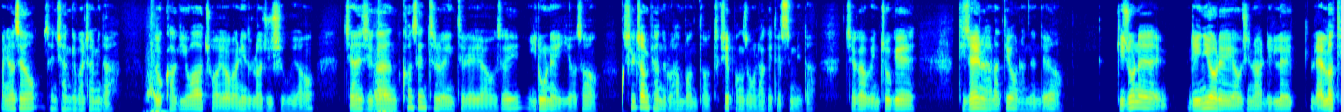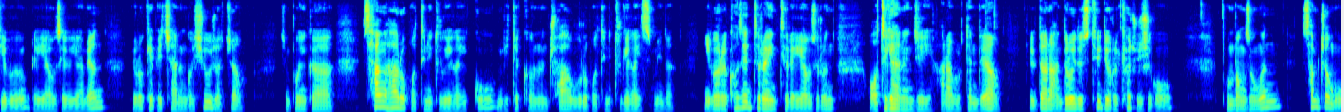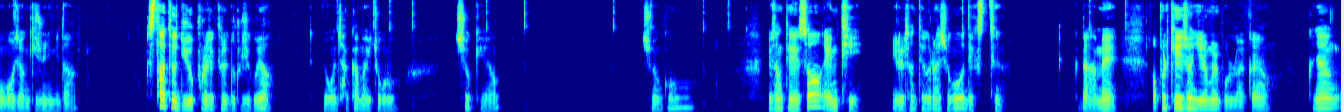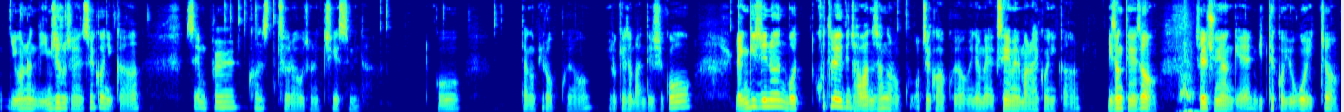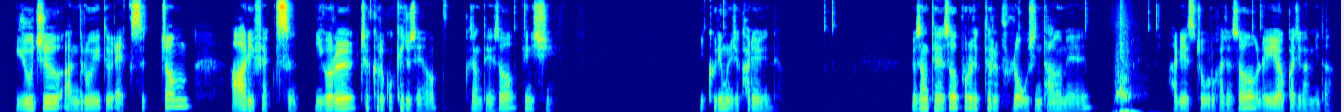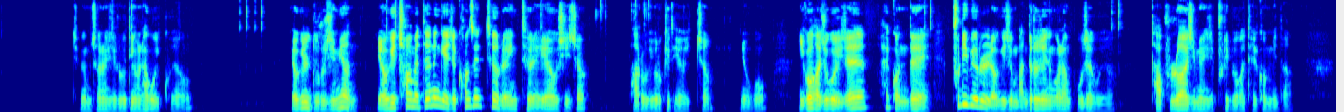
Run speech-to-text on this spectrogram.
안녕하세요. 센치한 개발자입니다. 구독하기와 좋아요 많이 눌러주시고요. 지난 시간 컨센트 레인트 레이아웃의 이론에 이어서 실전편으로 한 번 더 특집 방송을 하게 됐습니다. 제가 왼쪽에 디자인을 하나 띄워놨는데요. 기존의 리니어 레이아웃이나 릴레, 렐러티브 레이아웃에 의하면 이렇게 배치하는 거 쉬우셨죠? 지금 보니까 상하로 버튼이 두 개가 있고 밑에 거는 좌우로 버튼이 두 개가 있습니다. 이거를 컨센트 레인트 레이아웃으로는 어떻게 하는지 알아볼 텐데요. 일단 안드로이드 스튜디오를 켜주시고 본 방송은 3.5 버전 기준입니다. 스타트 뉴 프로젝트를 누르시고요. 요건 잠깐만 이쪽으로 치울게요. 치우고 이 상태에서 empty를 선택을 하시고 next 그 다음에 어플리케이션 이름을 뭘로 할까요? 그냥 이거는 임시로 저희는 쓸 거니까 샘플 컨스트라고 저는 치겠습니다. 그리고 딴 건 필요 없고요. 이렇게 해서 만드시고 랭귀지는 뭐 코틀레이든 자바든 상관없을 것 같고요. 왜냐면 XML만 할 거니까. 이 상태에서 제일 중요한 게 밑에 거 요거 있죠? use android x artifacts 이거를 체크를 꼭 해주세요. 그 상태에서 finish 이 그림을 이제 가려야겠네요. 이 상태에서 프로젝트를 불러 오신 다음에 RES 쪽으로 가셔서 레이아웃까지 갑니다. 지금 저는 이제 로딩을 하고 있고요. 여기를 누르시면 여기 처음에 뜨는 게 이제 컨센트 레인트 레이아웃이죠. 바로 이렇게 되어 있죠. 요거 이거 가지고 이제 할 건데 프리뷰를 여기 지금 만들어져 있는 걸 한번 보자고요. 다 불러와지면 이제 프리뷰가 될 겁니다.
